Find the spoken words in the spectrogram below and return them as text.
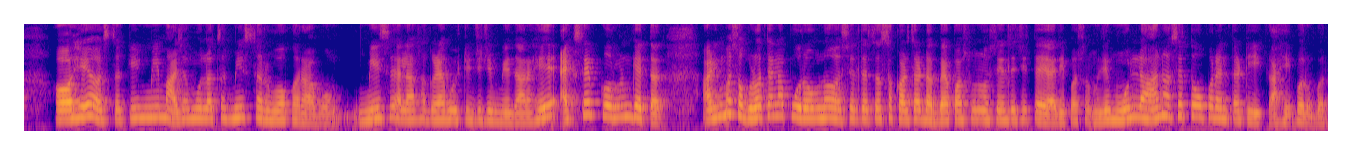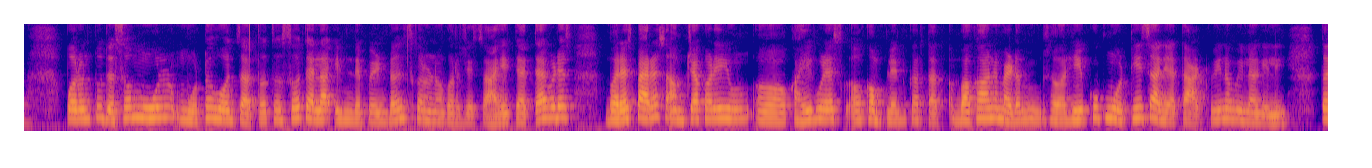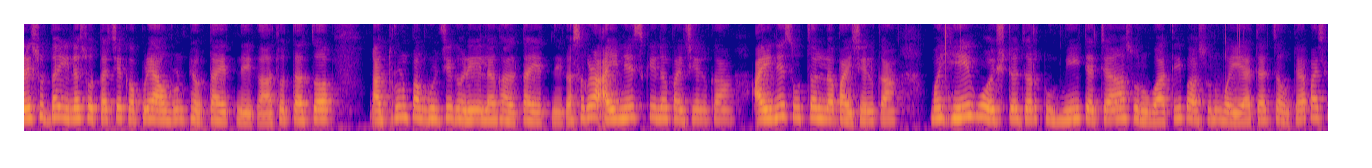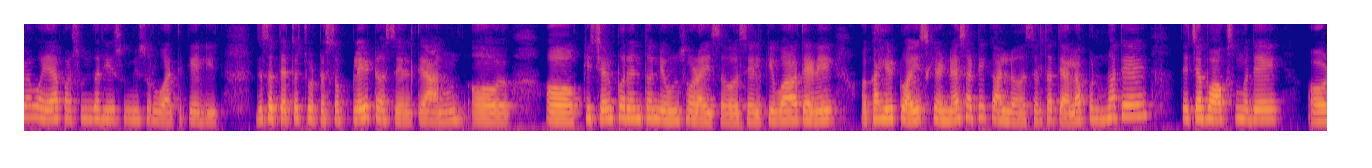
हे असतं की मी माझ्या मुलाचं मी सर्व करावं. मीच त्याला सगळ्या गोष्टींची जिम्मेदार आहे हे ॲक्सेप्ट करून घेतात. आणि मग सगळं त्याला पुरवणं असेल त्याचं सकाळचा डब्यापासून असेल त्याची तयारीपासून म्हणजे मूल लहान असेल तोपर्यंत ठीक आहे बरोबर. परंतु जसं मूल मोठं होत जातं तसं त्याला इंडिपेंडन्स करणं गरजेचं आहे. त्या त्यावेळेस बरेच पॅरेंट्स आमच्याकडे येऊन काही वेळेस कंप्लेंट करतात. बघा ना मॅडम सर ही खूप मोठी झाली आता आठवी नववीला गेली. तरीसुद्धा हिला स्वतःचे कपडे आवरून ठेवता येत नाही का? स्वतःचं आथरून पांघरूणची घडी याला घालता येत नाही का? सगळं आईनेच केलं पाहिजे का? आईनेच उचललं पाहिजे का? मग ही गोष्ट जर तुम्ही त्याच्या सुरुवातीपासून वया त्या चौथ्या पाचव्या वयापासून जर ही तुम्ही सुरुवात केली जसं त्याचं छोटंसं प्लेट असेल ते आणून किचनपर्यंत नेऊन सोडायचं असेल किंवा त्याने काही टॉईस खेळण्यासाठी काढलं असेल तर त्याला पुन्हा ते त्याच्या बॉक्समध्ये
